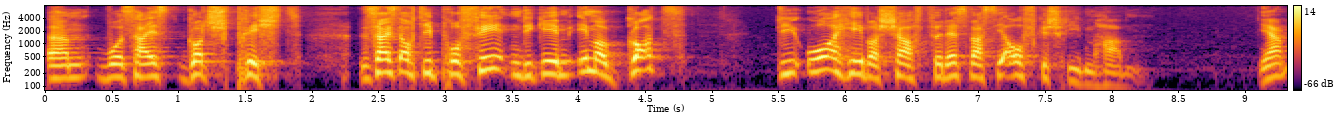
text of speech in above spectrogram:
ähm, wo es heißt, Gott spricht. Das heißt, auch die Propheten, die geben immer Gott die Urheberschaft für das, was sie aufgeschrieben haben. Ja?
